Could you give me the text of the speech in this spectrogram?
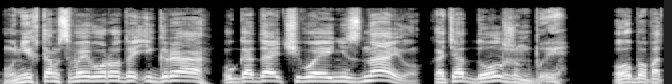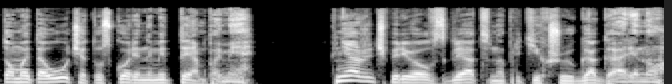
У них там своего рода игра «Угадай, чего я не знаю», хотя должен бы. Оба потом это учат ускоренными темпами. Княжич перевел взгляд на притихшую Гагарину.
